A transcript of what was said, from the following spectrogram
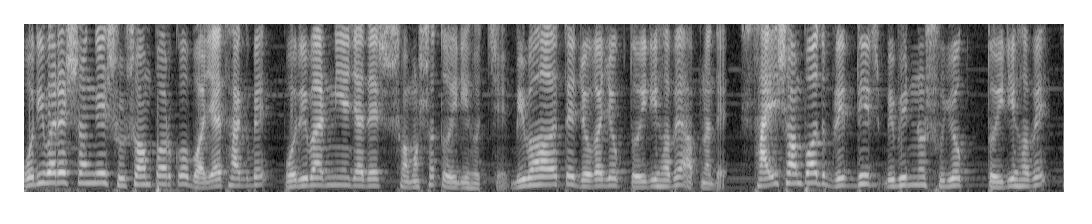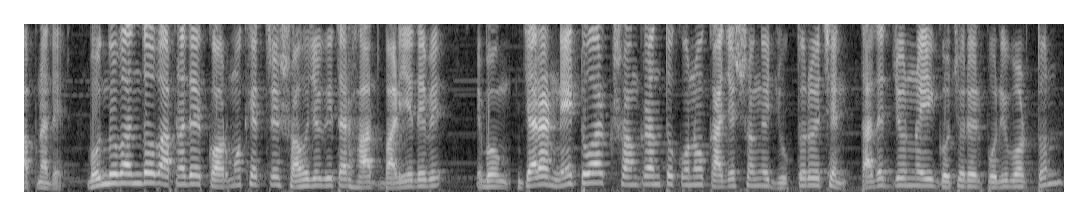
পরিবারের সঙ্গে সুসম্পর্ক বজায় থাকবে, পরিবার নিয়ে যাদের সমস্যা তৈরি হচ্ছে, বিবাহতে যোগাযোগ তৈরি হবে আপনাদের। স্থায়ী সম্পদ বৃদ্ধির বিভিন্ন সুযোগ তৈরি হবে আপনাদের। বন্ধুবান্ধব আপনাদের কর্মক্ষেত্রে সহযোগিতার হাত বাড়িয়ে দেবে এবং যারা নেটওয়ার্ক সংক্রান্ত কোনো কাজের সঙ্গে যুক্ত রয়েছেন, তাদের জন্য এই গোচরের পরিবর্তন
